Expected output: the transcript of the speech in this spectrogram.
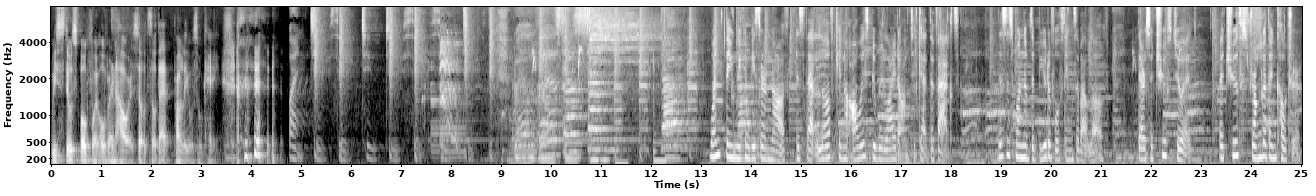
we still spoke for over an hour, so, so that probably was okay. One, two, three, two, two, three, three, two, three. Well, there's a sun down. One thing we can be certain of is that love cannot always be relied on to get the facts. This is one of the beautiful things about love. There's a truth to it, a truth stronger than culture,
